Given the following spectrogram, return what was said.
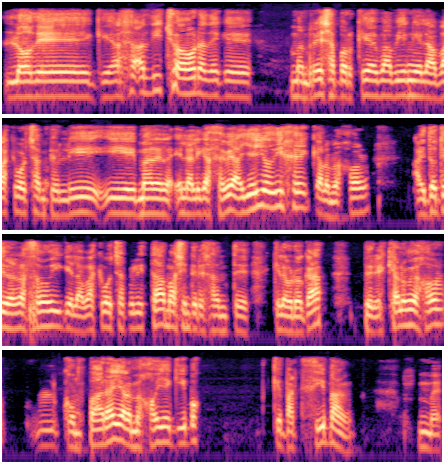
Lo de que has, dicho ahora de que Manresa, ¿por qué va bien en la Basketball Champions League y mal en la Liga CB? Ayer yo dije que a lo mejor Aito tiene razón y que la Basketball Champions League está más interesante que la Eurocup, pero es que a lo mejor compara y a lo mejor hay equipos que participan me,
